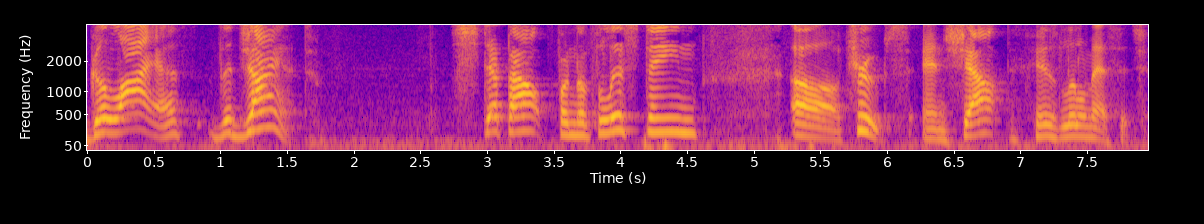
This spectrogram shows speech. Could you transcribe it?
Goliath the giant step out from the Philistine uh, troops and shout his little message.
